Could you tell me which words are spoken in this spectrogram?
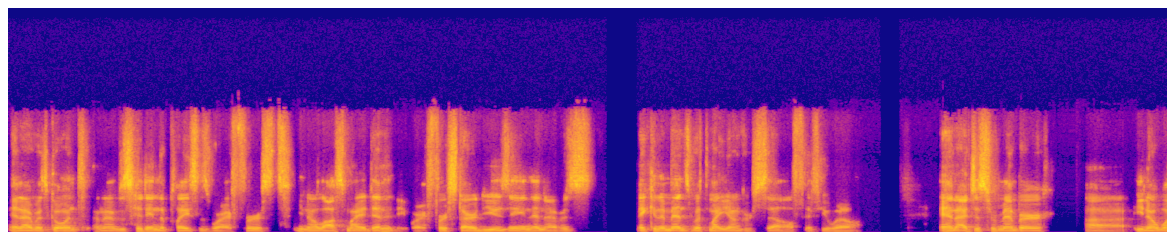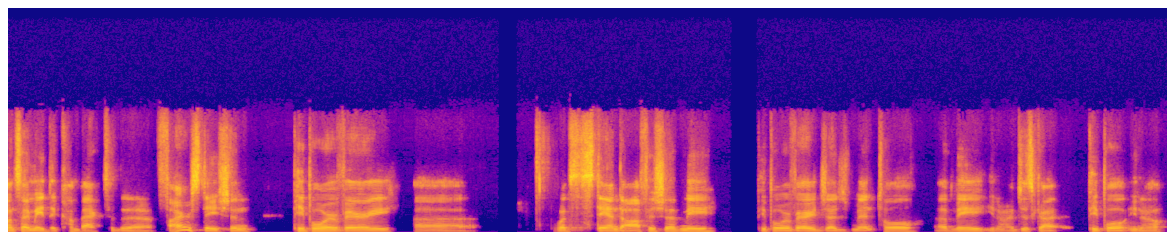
And I was going to, and I was hitting the places where I first, you know, lost my identity, where I first started using, and I was making amends with my younger self, if you will. And I just remember, uh, you know, once I made the comeback to the fire station, people were very, uh, what's standoffish of me people were very judgmental of me. You know, I just got people, you know,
